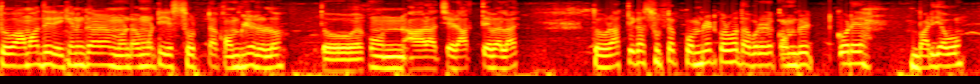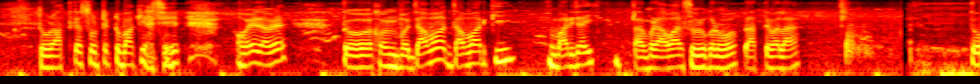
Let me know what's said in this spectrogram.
তো আমাদের এখানকার মোটামুটি শ্যুটটা কমপ্লিট হলো। তো এখন আর আছে রাত্রেবেলায়। তো রাত্রিকার শ্যুটটা কমপ্লিট করব, তারপরে কমপ্লিট করে বাড়ি যাব। তো রাত্রিকার শ্যুটটা একটু বাকি আছে, হয়ে যাবে। তো এখন যাব যাব আর কি, বাড়ি যাই, তারপরে আবার শুরু করব রাত্রেবেলা। তো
